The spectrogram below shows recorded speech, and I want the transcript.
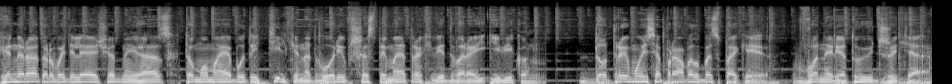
Генератор виділяє чадний газ, тому має бути тільки на дворі в 6 метрах від дверей і вікон. Дотримуйся правил безпеки. Вони рятують життя.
